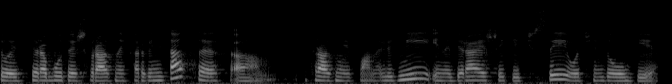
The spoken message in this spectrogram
То есть ты работаешь в разных организациях с разными плана людьми и набираешь эти часы очень долгие.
